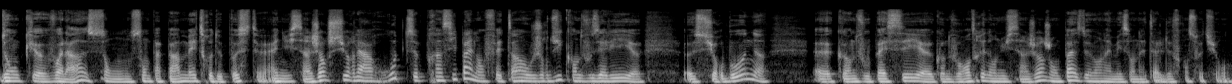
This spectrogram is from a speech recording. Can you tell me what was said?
Donc voilà, son, son, papa, maître de poste à Nuit-Saint-Georges, sur la route principale en fait. Hein. Aujourd'hui, quand vous allez sur Beaune, quand vous passez, quand vous rentrez dans Nuit Saint-Georges, on passe devant la maison natale de François Thureau.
